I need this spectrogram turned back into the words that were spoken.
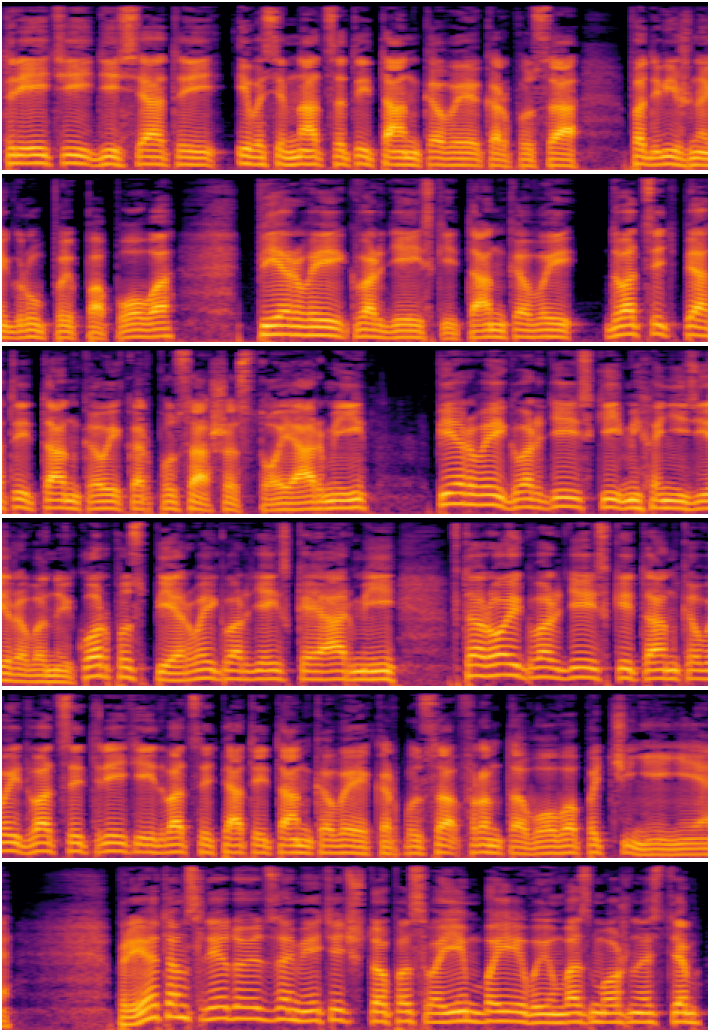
3-й, 10-й и 18-й танковые корпуса подвижной группы Попова, 1-й гвардейский танковый, 25-й танковый корпуса 6-й армии, 1-й гвардейский механизированный корпус 1-й гвардейской армии, 2-й гвардейский танковый, 23-й и 25-й танковые корпуса фронтового подчинения – при этом следует заметить, что по своим боевым возможностям,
